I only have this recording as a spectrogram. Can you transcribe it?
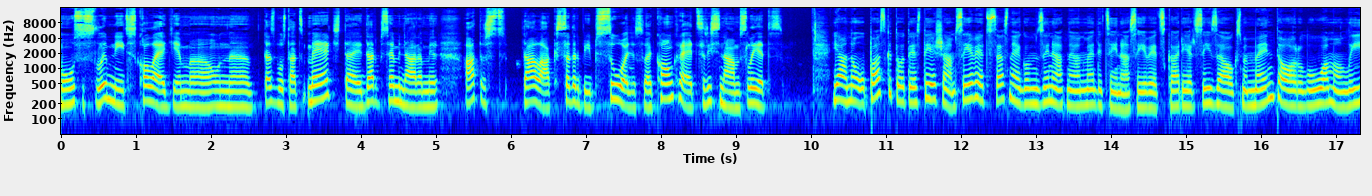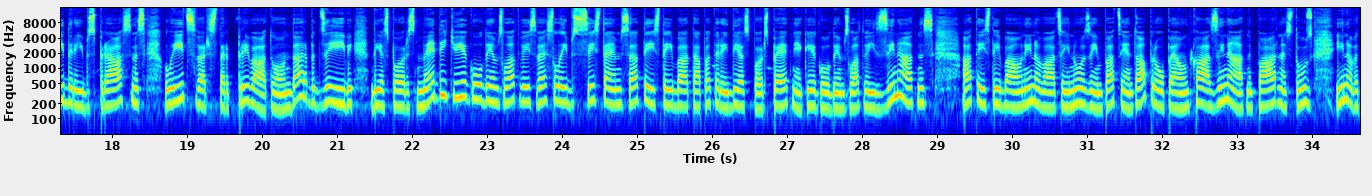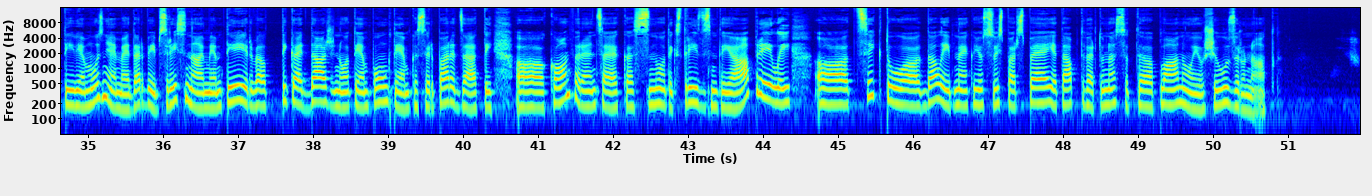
mūsu slimnīcas kolēģiem. Tas būs tāds mērķis tai darba semināram ir atrast tālākas sadarbības soļus vai konkrētas risināmas lietas. Jā, nu, paskatoties tiešām sievietes sasniegumu zinātnē un medicīnā, sievietes karjeras izaugsme, mentoru loma un līderības prasmes, līdzsvars starp privāto un darba dzīvi, diasporas mediķu ieguldījums Latvijas veselības sistēmas attīstībā, tāpat arī diasporas pētnieku ieguldījums Latvijas zinātnes attīstībā un inovāciju nozīme pacientu aprūpē un kā zinātni pārnest uz inovatīviem uzņēmē darbības risinājumiem. Tie ir vēl tikai daži no tiem punktiem, kas ir paredzēti paredzēti uh, konferencē, kas notiks 30. aprīlī. Uh, cik to dalībnieku jūs vispār spējat aptvert un esat uh, plānojuši uzrunāt?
